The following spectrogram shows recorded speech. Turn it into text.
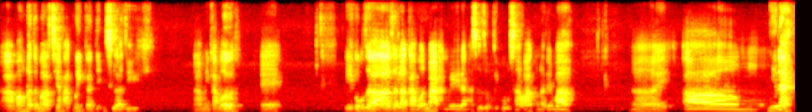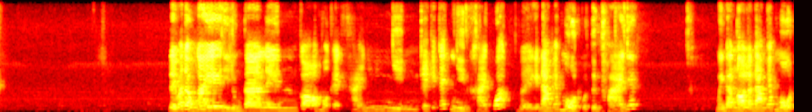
à, mong là tôi mà xem ác mình cần những sửa gì. À, mình cảm ơn. Thế. thì cũng giờ rất là cảm ơn bạn vì đã sử dụng dịch vụ sao ác của NTM Đấy. À, như này để bắt đầu ngay ấy, thì chúng ta nên có một cái khái nhìn cái cái cách nhìn khái quát về cái đam F1 của từng phái nhé. Mình đang nói là đam F1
